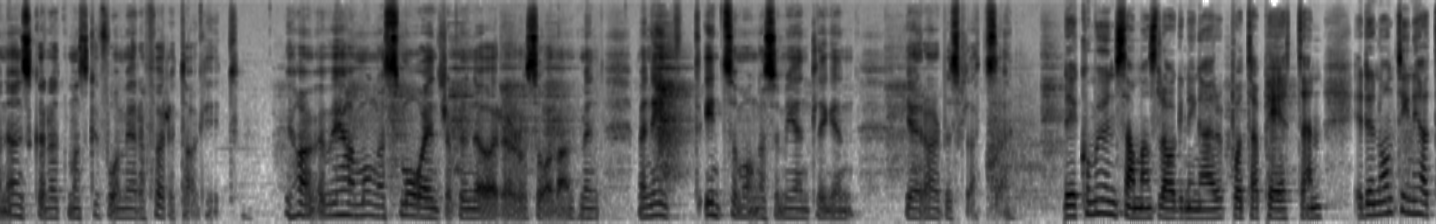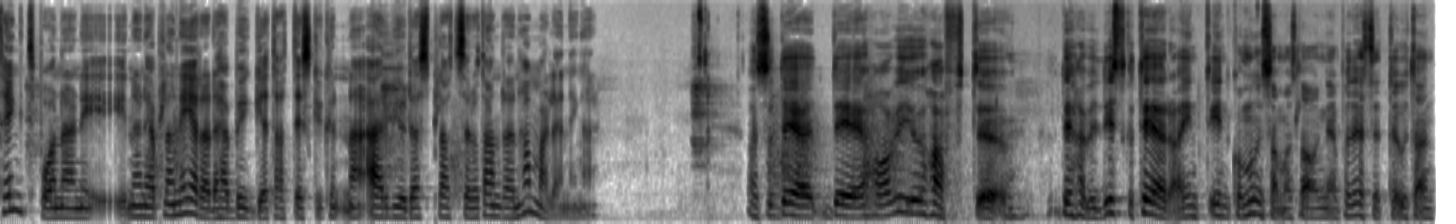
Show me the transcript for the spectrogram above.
man önskar att man skulle få mera företag hit. Vi har, vi har många små entreprenörer och sådant men, men inte, inte så många som egentligen ger arbetsplatser. Det är kommunsammanslagningar på tapeten. Är det någonting ni har tänkt på när ni, när ni har planerat det här bygget att det skulle kunna erbjudas platser åt andra än hammarlänningar? Alltså det, det har vi ju haft, eh, det har vi diskuterat, inte, inte kommunsammanslagningen på det sättet utan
